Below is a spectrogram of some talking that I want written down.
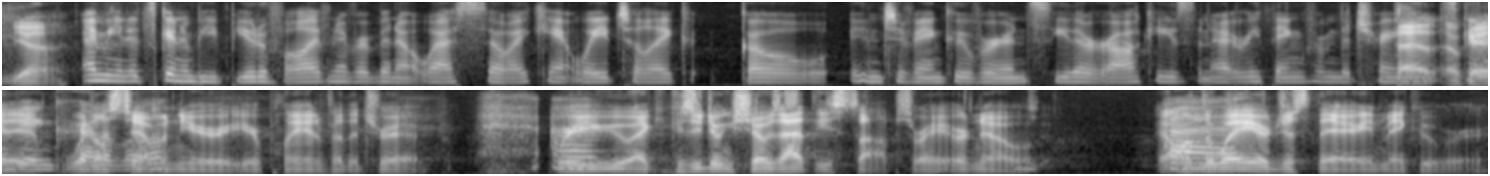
yeah. I mean, it's going to be beautiful. I've never been out west, so I can't wait to like go into Vancouver and see the Rockies and everything from the train. That it's okay. incredible. What else do you have on your your plan for the trip? Where are you Um, like because you're doing shows at these stops, right? Or no? On the Uh, way or just there in Vancouver?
